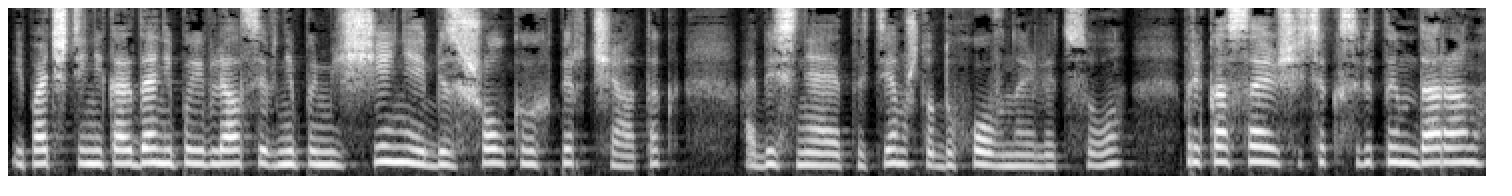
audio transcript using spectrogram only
и почти никогда не появлялся вне помещения без шелковых перчаток, объясняя это тем, что духовное лицо, прикасающееся к святым дарам,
